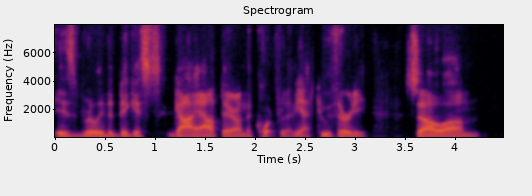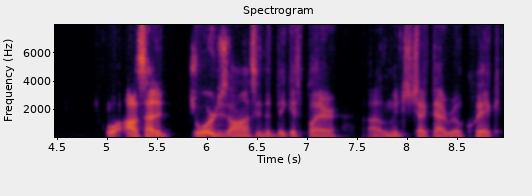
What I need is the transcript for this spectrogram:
is really the biggest guy out there on the court for them. Yeah, 230. So, um, well, outside of George is honestly the biggest player. Uh, let me just check that real quick.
